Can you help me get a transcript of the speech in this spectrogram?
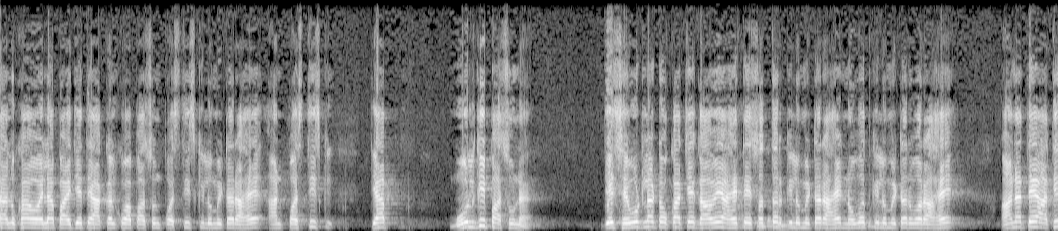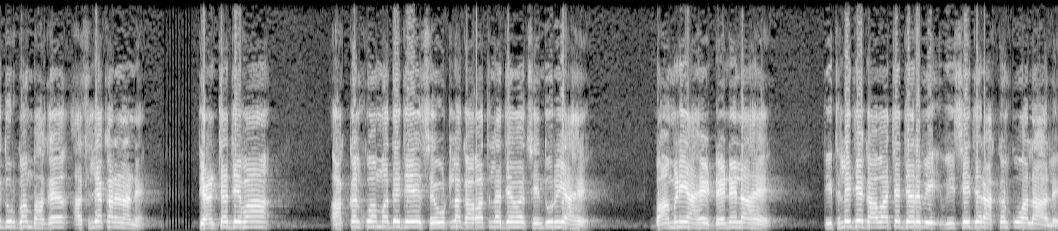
तालुका व्हायला पाहिजे ते अक्कलकुवापासून पस्तीस किलोमीटर आहे आणि पस्तीस त्या मोलगीपासून जे शेवटला टोकाचे गावे आहे ते सत्तर किलोमीटर आहे नव्वद किलोमीटरवर आहे. आणि ते अतिदुर्गम भाग असल्या कारणाने त्यांच्या जेव्हा अक्कलकुवामध्ये जे शेवटला गावातला जेव्हा सेंदुरी आहे बामणी आहे डेनेल आहे तिथले जे गावाचे जर वि- विषय जर अक्कलकुवाला आले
